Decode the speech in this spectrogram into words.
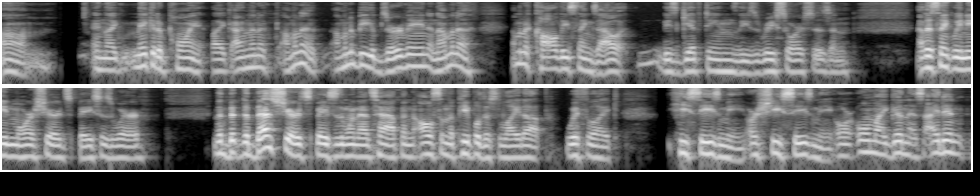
Um, and like make it a point like i'm gonna i'm gonna i'm gonna be observing and i'm gonna i'm gonna call these things out these giftings these resources and i just think we need more shared spaces where the, the best shared space is when that's happened all of a sudden the people just light up with like he sees me or she sees me or oh my goodness i didn't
